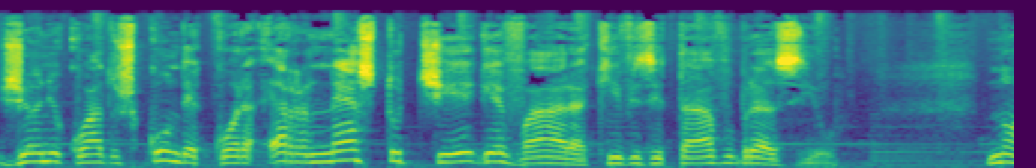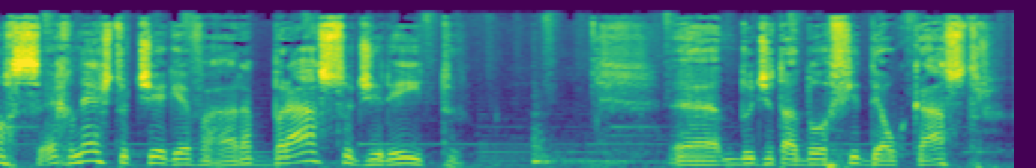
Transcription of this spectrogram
Jânio Quadros condecora Ernesto Che Guevara, que visitava o Brasil. Nossa, Ernesto Che Guevara, braço direito é, do ditador Fidel Castro,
